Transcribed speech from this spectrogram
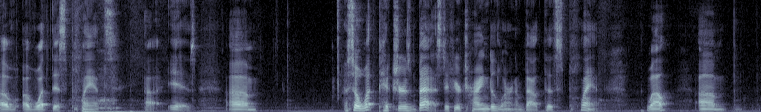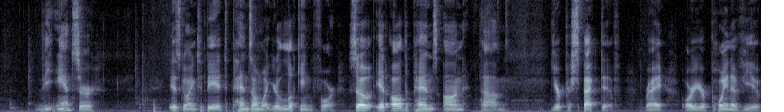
of, of what this plant uh, is. Um, so, what picture is best if you're trying to learn about this plant? Well, um, the answer is going to be it depends on what you're looking for. So, it all depends on um, your perspective, right? Or your point of view.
